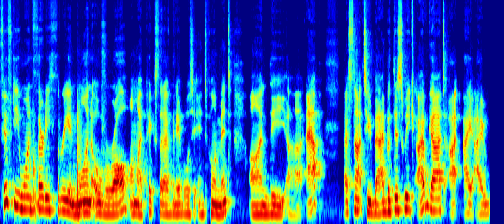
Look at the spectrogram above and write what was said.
51, 33, and one overall on my picks that I've been able to implement on the uh, app. That's not too bad. But this week, I've got I I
